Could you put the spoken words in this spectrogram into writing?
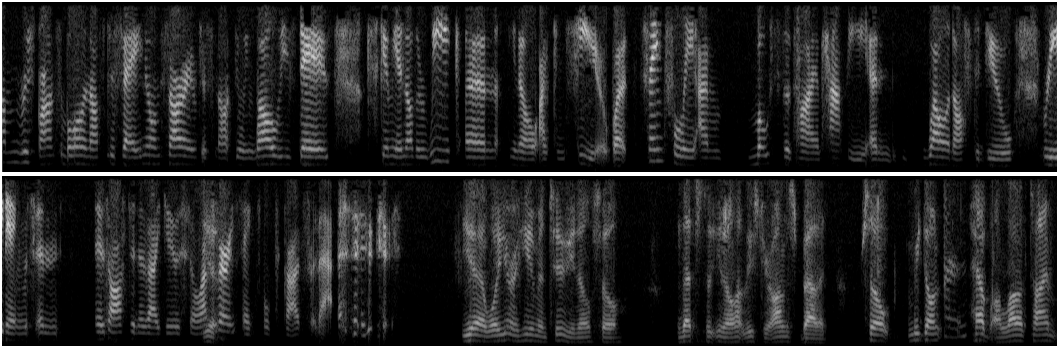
am responsible enough to say, no, I'm sorry, I'm just not doing well these days. Just give me another week, and you know I can see you. But thankfully, I'm most of the time happy and well enough to do readings and as often as I do. So I'm Yeah. very thankful to God for that. Yeah, well, you're a human too, you know, so that's the, you know, at least you're honest about it. So we don't have a lot of time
